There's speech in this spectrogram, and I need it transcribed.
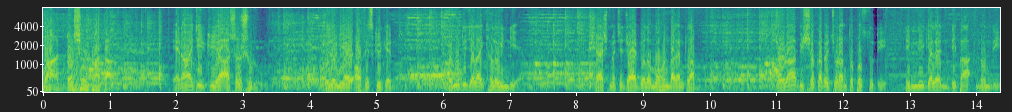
সংবাদ, দশের পাতা। এনআইটির ক্রীড়া আসর শুরু। বিলোনিয়ায় অফিস ক্রিকেট। গোমতী জেলায় খেলো ইন্ডিয়া। শেষ ম্যাচে জয় পেল মোহনবাগান ক্লাব। জোড়া বিশ্বকাপের চূড়ান্ত প্রস্তুতি। দিল্লি গেলেন দীপা নন্দী।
